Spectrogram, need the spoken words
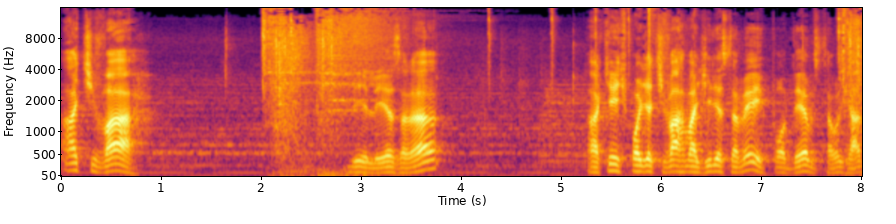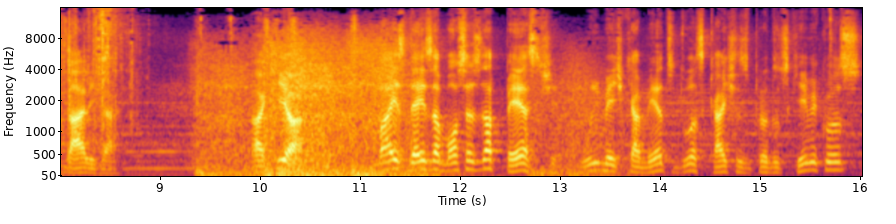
Ativar. Beleza, né? Aqui a gente pode ativar armadilhas também? Podemos, então já dá ali já. Aqui, ó. Mais 10 amostras da peste. Um medicamento, duas caixas de produtos químicos.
